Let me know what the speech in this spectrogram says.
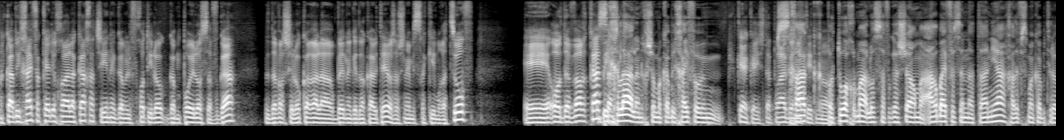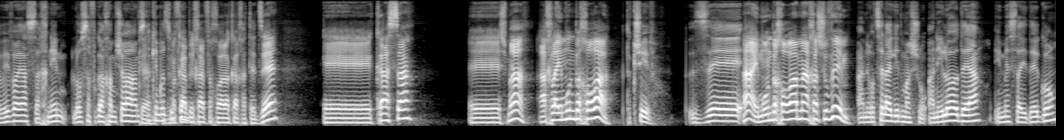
מכבי חיפה כן יכולה לקחת, שהנה גם לפחות לא, גם פה היא לא ספגה. זה דבר שלא קרה לה הרבה נגד מכבי תל אביב, עכשיו שני משחקים רצוף. אה, עוד דבר, קאסה. בכלל, אני חושב מכבי חיפה כן, כן, השתפרה הגנתית מאוד. פתוח, מה, לא ספגה שער, מה, 4-0 על נתניה, 1-0 מכבי תל אביב היה, סכנין לא ספגה חמישה משחקים כן, אז רצופים. מכבי חיפה יכולה לקחת את זה. אה, קאסה, שמע, אחלה אימון בכורה. תקשיב, זה... אה, אימון בכורה מהחשובים. אני רוצה להגיד משהו. אני לא יודע אם מסיידגו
